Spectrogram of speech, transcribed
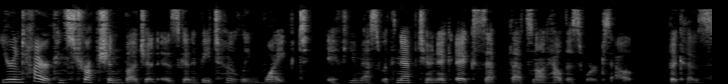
Your entire construction budget is going to be totally wiped if you mess with Neptune, except that's not how this works out, because,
